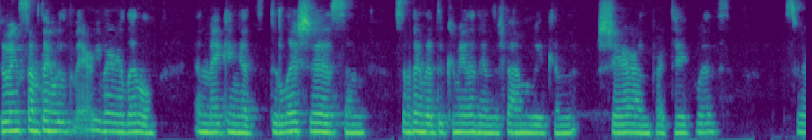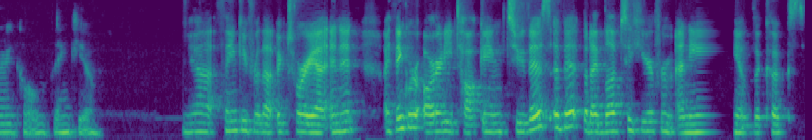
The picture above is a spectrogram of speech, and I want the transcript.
Doing something with very, very little and making it delicious and something that the community and the family can share and partake with. It's very cool. Thank you. Yeah, thank you for that, Victoria. And it, I think we're already talking to this a bit, but I'd love to hear from any of the cooks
